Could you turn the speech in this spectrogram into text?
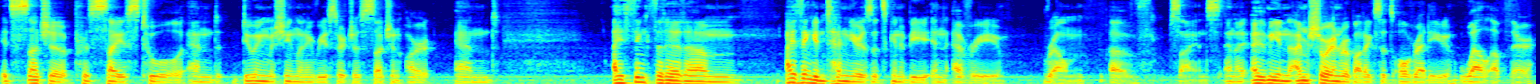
it's such a precise tool and doing machine learning research is such an art and I think that it um I think in 10 years it's going to be in every realm of science. And I, I mean, I'm sure in robotics it's already well up there.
